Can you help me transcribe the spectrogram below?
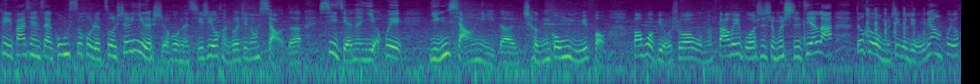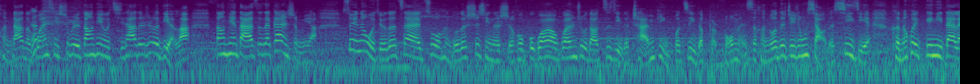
可以发现，在公司或者做生意的时候呢，其实有很多这种小的细节呢，也会影响你的成功与否。包括比如说，我们发微博是什么时间啦，都和我们这个流量会有很大的关系。是不是当天有其他的热点啦？当天大家都在干什么呀？所以呢，我觉得在做很多的事情的时候，不光要关注到自己的产品或自己的 performance，很多的这种小的细节可能会给你带来。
